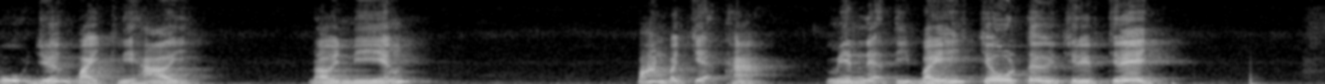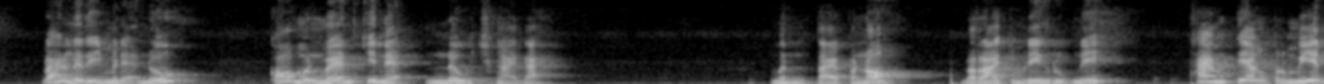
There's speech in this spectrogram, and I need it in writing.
ពួកយើងបែកគ្នាហើយ ដោយនាង បានបញ្ជាក់ថា មានអ្នកទី3ចូលទៅជ្រៀតជ្រែកដែលនារីម្នាក់នោះក៏មិនមែនជាអ្នកនៅឆ្ងាយដែរមិនតែប៉ុណ្ណោះតារាចម្រៀងរូបនេះ ថែមទាំងប្រមាន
